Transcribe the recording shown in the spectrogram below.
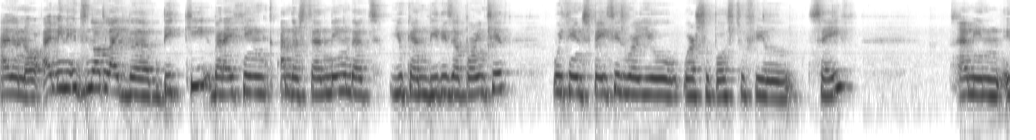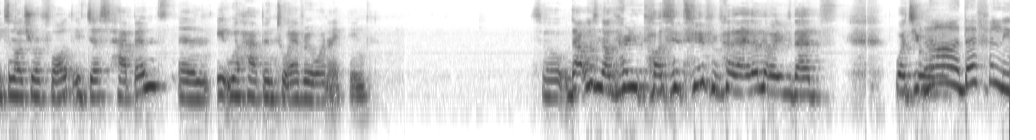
I don't know. I mean, it's not like the big key, but I think understanding that you can be disappointed within spaces where you were supposed to feel safe. I mean, it's not your fault. It just happens, and it will happen to everyone. I think. So that was not very positive, but I don't know if that's what you. No, definitely,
